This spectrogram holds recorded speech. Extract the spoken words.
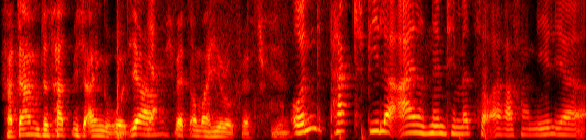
Verdammt, das hat mich eingeholt. Ja, Ja. ich werde nochmal Hero Quest spielen. Und packt Spiele ein und nehmt die mit zu eurer Familie.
